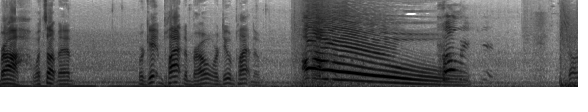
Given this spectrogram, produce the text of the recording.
Brah, what's up, man? We're getting platinum, bro. We're doing platinum. Oh! Holy shit! That was a bad. Also paramedic now. what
